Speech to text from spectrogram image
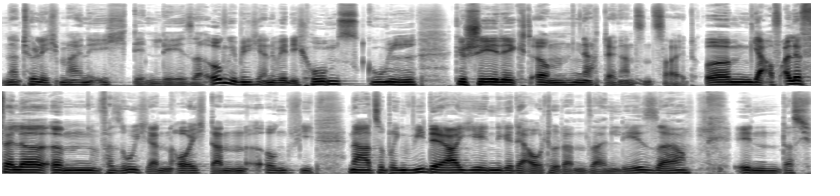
Natürlich meine ich den Leser. Irgendwie bin ich ein wenig Homeschool geschädigt ähm, nach der ganzen Zeit. Ähm, ja, auf alle Fälle ähm, versuche ich dann euch dann irgendwie nahezubringen, wie derjenige, der Autor dann seinen Leser in das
